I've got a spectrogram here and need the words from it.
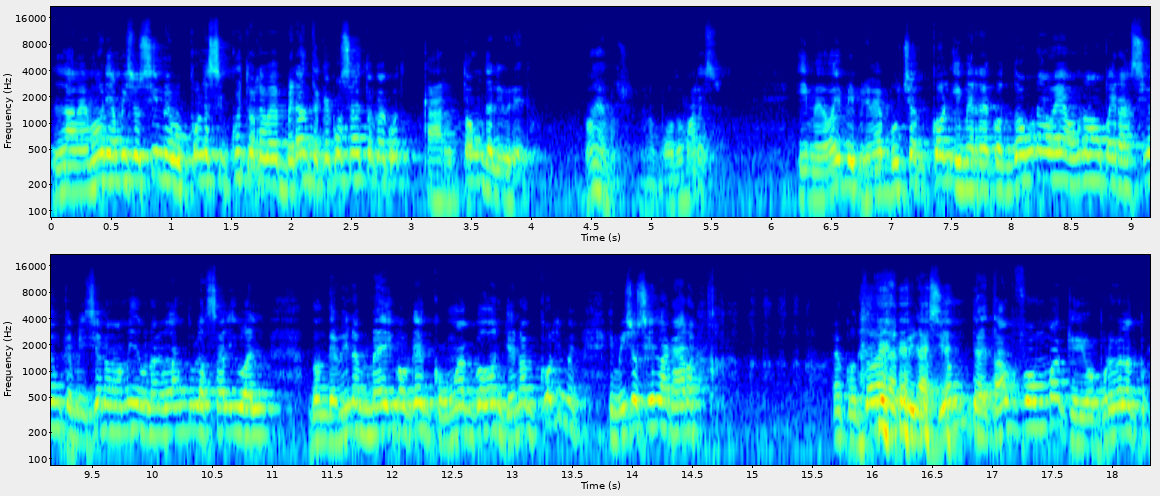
la memoria me hizo así, me buscó en el circuito reverberante, ¿qué cosa es esto? ¿Qué cosa? Cartón de libreta. No, yo no, yo no puedo tomar eso. y me doy mi primer buche de alcohol y me recordó una vez a una operación que me hicieron a mí de una glándula salival donde vino el médico que con un algodón lleno de alcohol y me, y me hizo así en la cara me contó la respiración de tal forma que yo pruebo el alcohol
